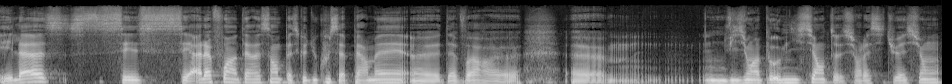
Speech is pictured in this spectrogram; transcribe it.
Et là, c'est à la fois intéressant parce que du coup, ça permet euh, d'avoir euh, euh, une vision un peu omnisciente sur la situation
